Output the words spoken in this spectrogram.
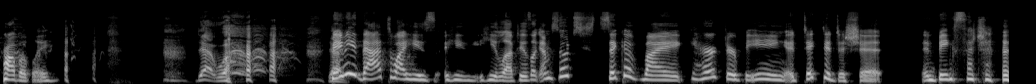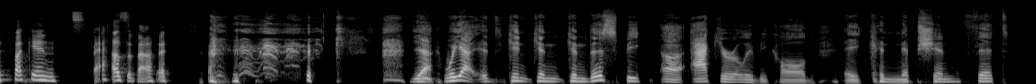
Probably. yeah, well, yeah. Maybe that's why he's he he left. He's like, I'm so sick of my character being addicted to shit and being such a fucking spaz about it. yeah well yeah it can can can this be uh accurately be called a conniption fit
